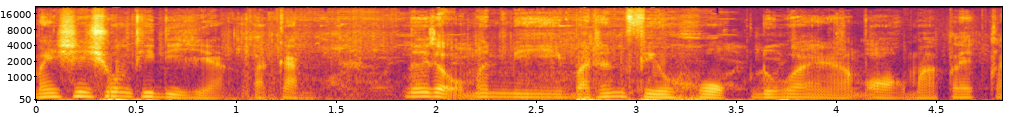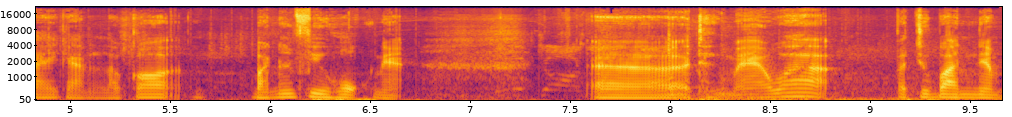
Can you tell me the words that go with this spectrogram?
ไม่ใช่ช่วงที่ดีอะละกัน เนื่องจากมันมี Battlefield 6 ด้วยนะครับ ออกมาใกล้ๆกัน แล้วก็ Battlefield 6 เนี่ยถึงแม้ว่าปัจจุบันเนี่ย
